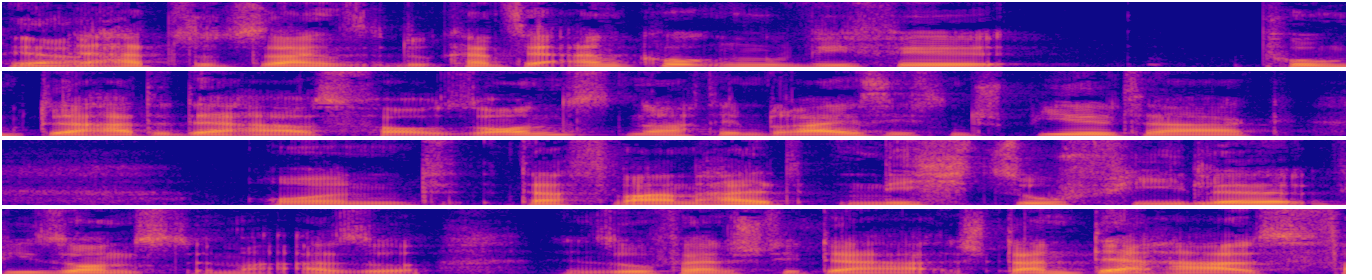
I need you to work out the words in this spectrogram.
Ja. Er hat sozusagen, du kannst ja angucken, wie viele Punkte hatte der HSV sonst nach dem 30. Spieltag. Und das waren halt nicht so viele wie sonst immer. Also insofern steht der, stand der HSV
